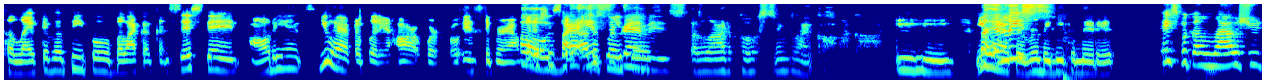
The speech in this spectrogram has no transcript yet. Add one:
collective of people, but like a consistent audience, you have to put in hard work for Instagram. But oh, yeah, like Instagram places. is a lot of posting. Like, oh my god. Mm-hmm. You but have to really be committed. Facebook allows you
